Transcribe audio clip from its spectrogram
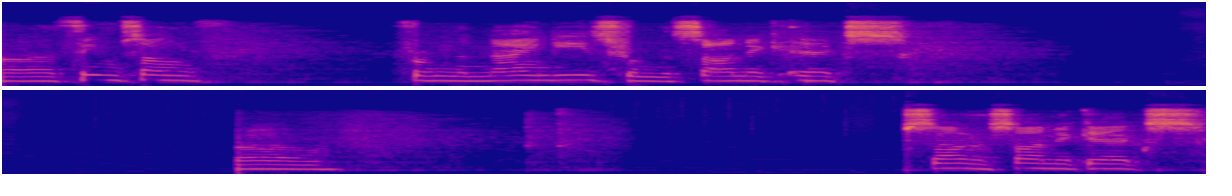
uh, theme song from the 90s from the Sonic X uh, Sonic X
